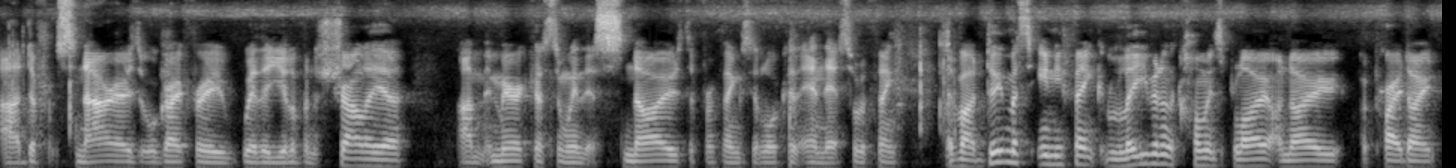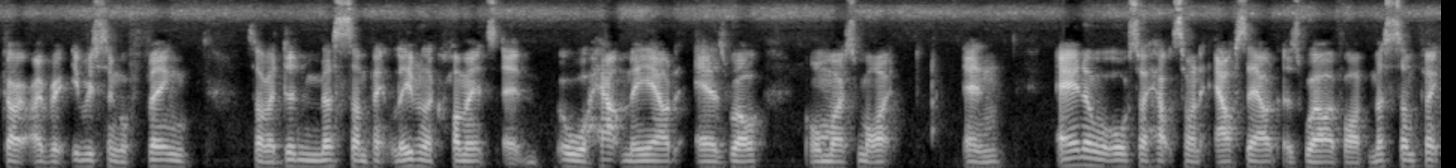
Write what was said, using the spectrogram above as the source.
uh, different scenarios that we'll go through, whether you live in Australia, um, America, somewhere that snows, different things to look at, and that sort of thing. If I do miss anything, leave it in the comments below. I know I probably don't go over every single thing, so if I did miss something, leave it in the comments. It, it will help me out as well, almost might, and, and it will also help someone else out as well if I've missed something.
